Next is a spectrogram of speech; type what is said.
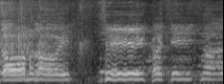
надо мной, закатить на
